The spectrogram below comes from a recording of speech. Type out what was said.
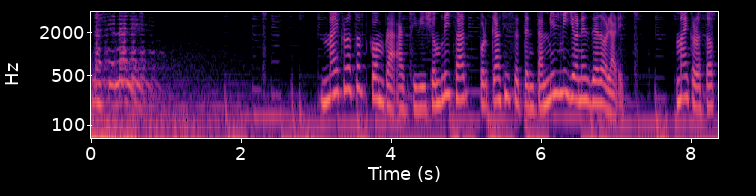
Nacionales. Microsoft compra Activision Blizzard por casi 70 mil millones de dólares. Microsoft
